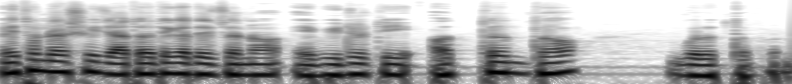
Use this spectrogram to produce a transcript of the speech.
মিথুন রাশি জাতক জন্য এই ভিডিওটি অত্যন্ত গুরুত্বপূর্ণ।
